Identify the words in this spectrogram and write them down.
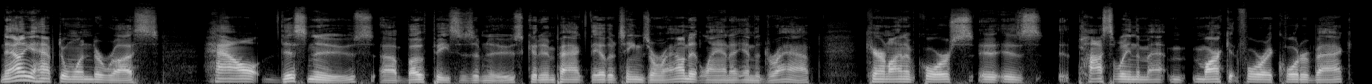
Now you have to wonder, Russ how this news, uh, both pieces of news, could impact the other teams around Atlanta in the draft. Carolina, of course, is possibly in the market for a quarterback.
